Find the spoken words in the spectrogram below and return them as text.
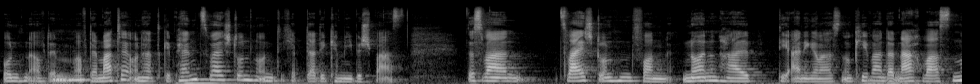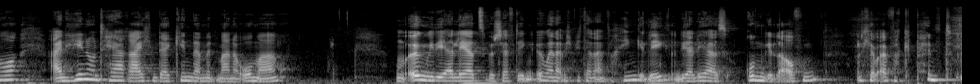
unten auf, dem, auf der Matte und hat gepennt zwei Stunden und ich habe da die Camille bespaßt. Das waren zwei Stunden von neuneinhalb, die einigermaßen okay waren. Danach war es nur ein Hin- und Herreichen der Kinder mit meiner Oma, um irgendwie die Alea zu beschäftigen. Irgendwann habe ich mich dann einfach hingelegt und die Alea ist rumgelaufen und ich habe einfach gepennt.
